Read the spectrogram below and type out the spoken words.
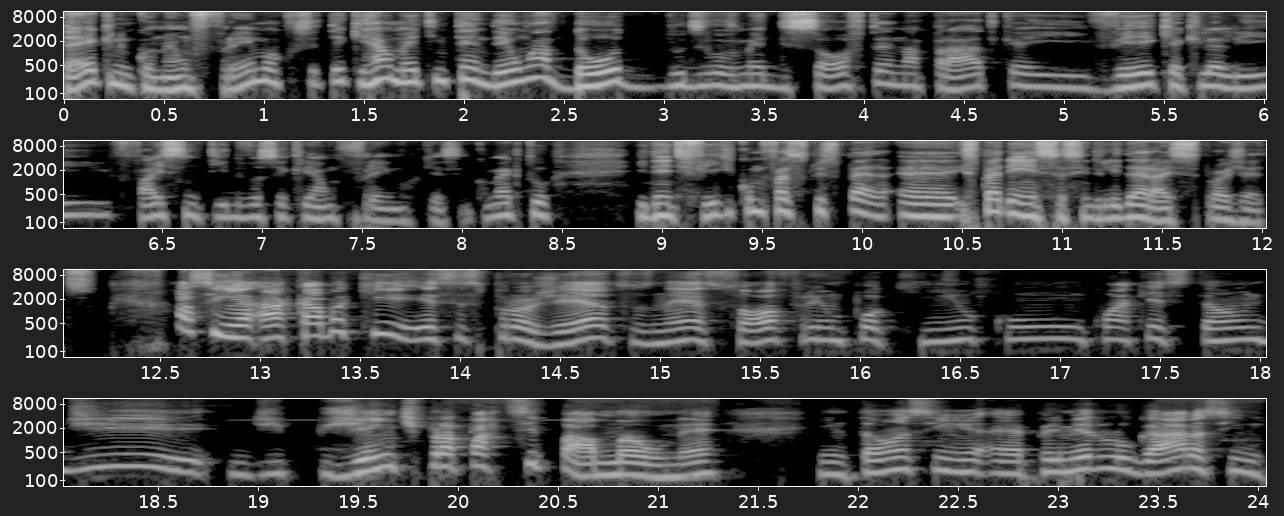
técnico, né, um framework, você tem que realmente entender uma dor do desenvolvimento de software na prática e ver que aquilo ali faz sentido você criar um framework. Assim. Como é que tu identifica e como faz a tua exper é, experiência assim, de liderar esses projetos? Assim, acaba que esses projetos né, sofrem um pouquinho com, com a questão de, de gente para participar, mão, né? Então, assim, é, primeiro lugar, assim,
